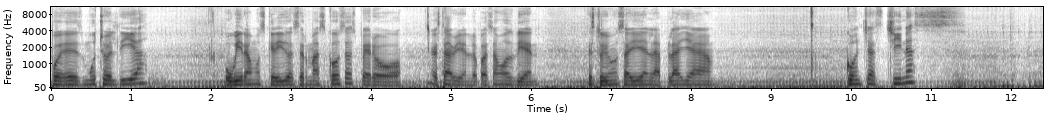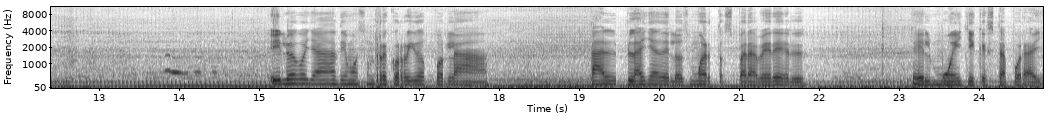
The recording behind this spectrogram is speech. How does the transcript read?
pues mucho el día. Hubiéramos querido hacer más cosas, pero está bien, lo pasamos bien. Estuvimos ahí en la playa Conchas Chinas Y luego ya dimos un recorrido por la tal playa de los muertos para ver el, el muelle que está por ahí.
